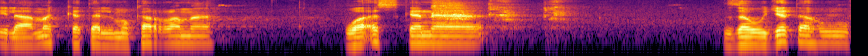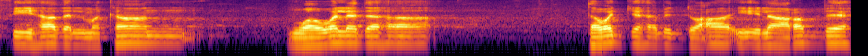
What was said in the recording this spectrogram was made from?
إلى مكة المكرمة وأسكن زوجته في هذا المكان وولدها توجه بالدعاء إلى ربه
